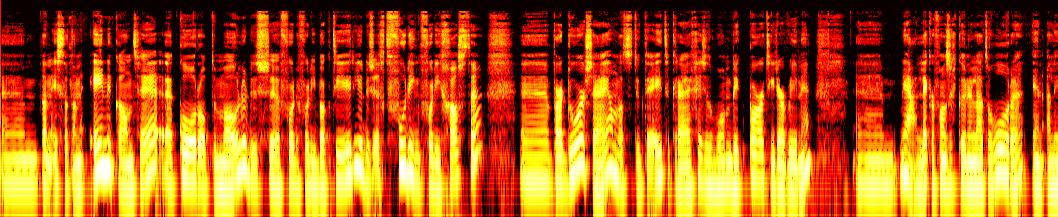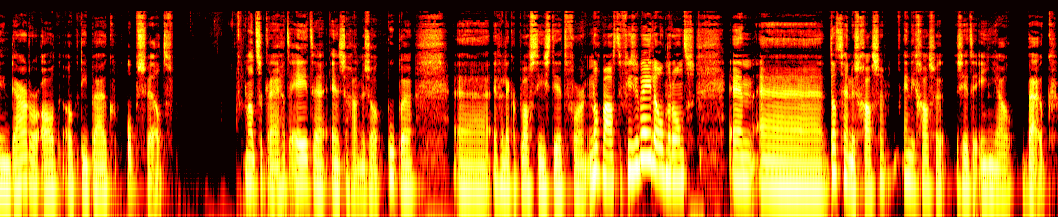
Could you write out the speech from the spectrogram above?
Um, dan is dat aan de ene kant hè, koren op de molen, dus uh, voor, de, voor die bacteriën, dus echt voeding voor die gasten. Uh, waardoor zij, omdat ze natuurlijk te eten krijgen, is het one big party daarbinnen. Um, ja, lekker van zich kunnen laten horen en alleen daardoor al ook die buik opzwelt. Want ze krijgen het eten en ze gaan dus ook poepen. Uh, even lekker plastisch dit voor nogmaals de visuele onder ons. En uh, dat zijn dus gassen. En die gassen zitten in jouw buik.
